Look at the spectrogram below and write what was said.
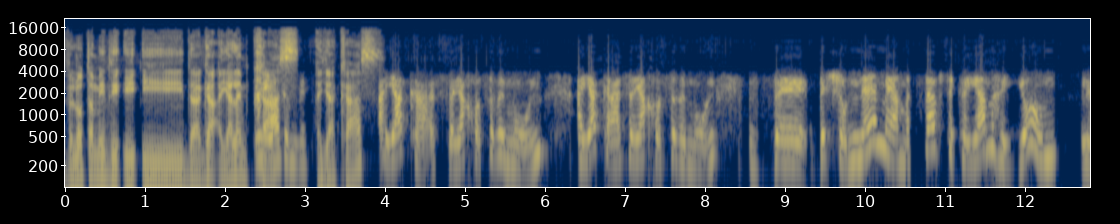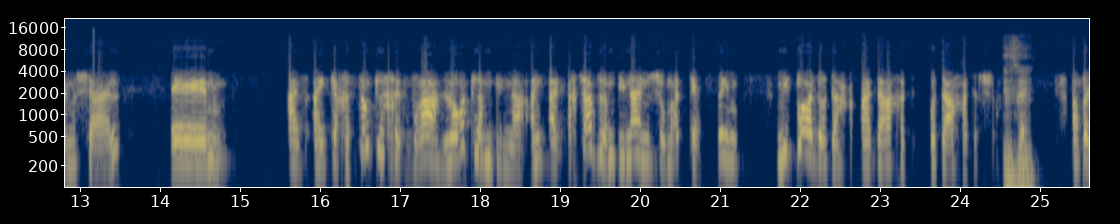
ולא תמיד היא, היא, היא דאגה. היה להם לא כעס? לא היה כעס? היה כעס, היה חוסר אמון. היה כעס, היה חוסר אמון, ובשונה מהמצב שקיים היום, למשל, אמ, אז ההתייחסות לחברה, לא רק למדינה, אני, עכשיו למדינה אני שומעת כעסים מפה עד הודעה, הודעה חדשה, mm-hmm. כן? אבל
